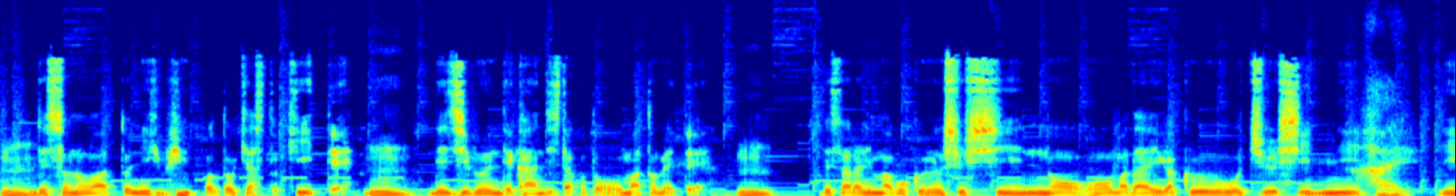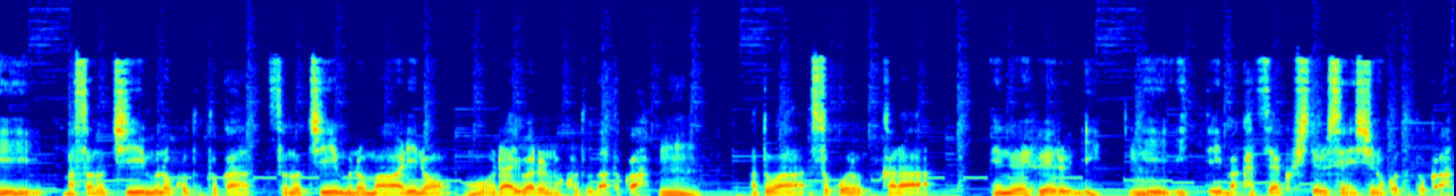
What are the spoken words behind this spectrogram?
うん、でその後にポッドキャスト聞いて、うん、で自分で感じたことをまとめて、でさらにまあ僕の出身の、まあ、大学を中心に、はい、まあ、そのチームのこととかそのチームの周りのライバルのことだとか、あとはそこから NFL に行って今活躍してる選手のこととか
